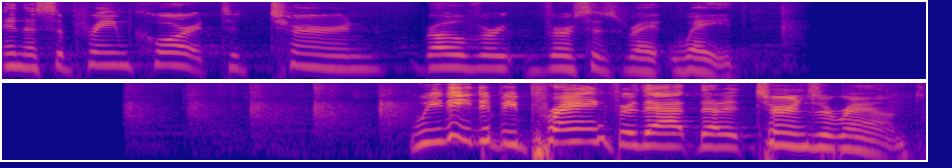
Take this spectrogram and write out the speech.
in the Supreme Court to turn Roe versus Wade. We need to be praying for that, that it turns around.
